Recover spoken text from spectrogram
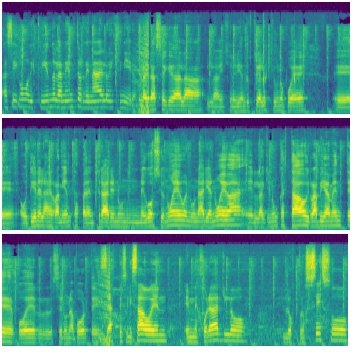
así como describiendo la mente ordenada de los ingenieros. La gracia que da la, la ingeniería industrial es que uno puede eh, o tiene las herramientas para entrar en un negocio nuevo, en un área nueva en la que nunca ha estado y rápidamente poder ser un aporte. Se ha especializado en, en mejorar los, los procesos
